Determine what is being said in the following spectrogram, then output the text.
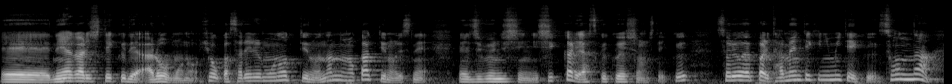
えー、値上がりしていくであろうもの、評価されるものっていうのは何なのかっていうのをですね、えー、自分自身にしっかり熱くクエスチョンしていく、それをやっぱり多面的に見ていく、そんな、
